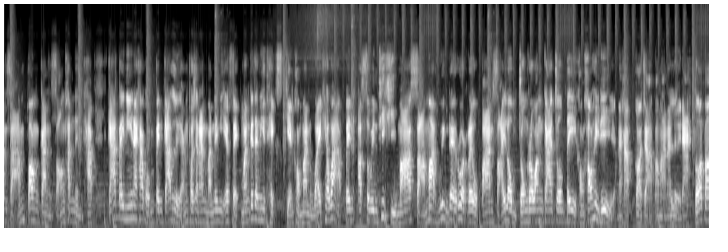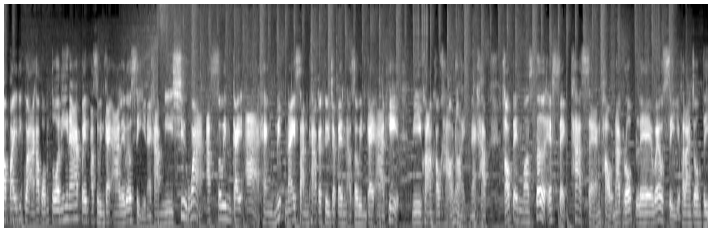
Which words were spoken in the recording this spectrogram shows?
2003 ป้องกัน 2001 ครับ การ์ดใบนี้นะครับผมเป็นการ์ดเหลืองเพราะฉะนั้นมันไม่มีเอฟเฟกต์มันก็จะมีเท็กซ์เขียนของมันไว้แค่ว่าเป็นอัศวินที่ขี่ม้าสามารถวิ่งได้รวดเร็วปานสายลม จงระวังการโจมตีของเขาให้ดีนะครับกจะประมาณนั้นเลยนะ ตัวต่อไปดีกว่าครับผมตัวนี้นะเป็นอัศวินไกอาเลเวล4นะครับมีชื่อว่าอัศวินไกอาแห่งมิดไนท์ซันครับก็คือจะเป็นอัศวินไกอาที่มีความขาวๆหน่อยนะครับเขาเป็นมอนสเตอร์เอฟเฟกต์ธาตุแสงเผานักรบเลเวล4พลังโจมตี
